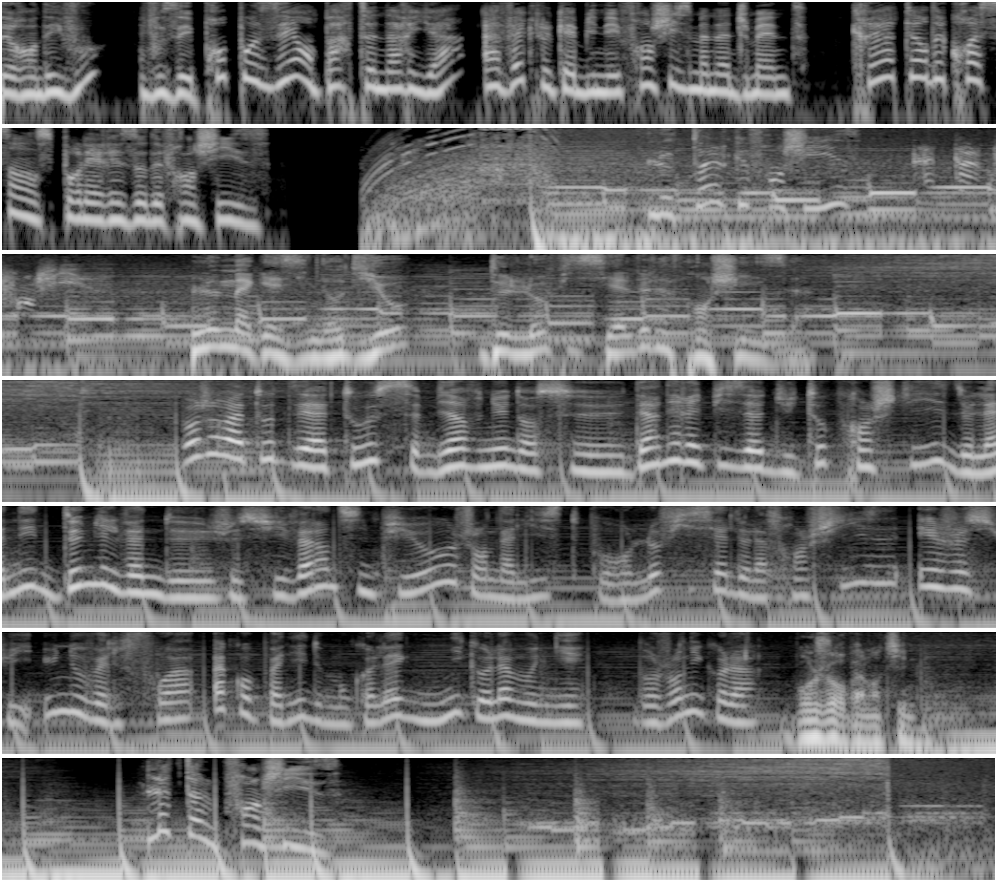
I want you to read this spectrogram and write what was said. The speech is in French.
Ce rendez-vous vous est proposé en partenariat avec le cabinet Franchise Management, créateur de croissance pour les réseaux de franchise. Le Talk Franchise. Le Talk Franchise. Le magazine audio de l'officiel de la franchise. Bonjour à toutes et à tous, bienvenue dans ce dernier épisode du Talk Franchise de l'année 2022. Je suis Valentine Puyot, journaliste pour l'officiel de la franchise et je suis une nouvelle fois accompagnée de mon collègue Nicolas Monnier. Bonjour Nicolas. Bonjour Valentine. Le Talk Franchise.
